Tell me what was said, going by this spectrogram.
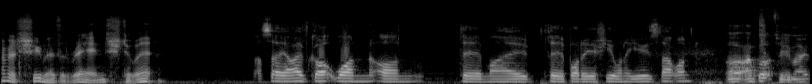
I'm gonna assume there's a range to it. I'll say I've got one on the my third body if you want to use that one. Oh, I've got two, mate.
